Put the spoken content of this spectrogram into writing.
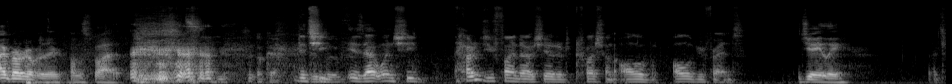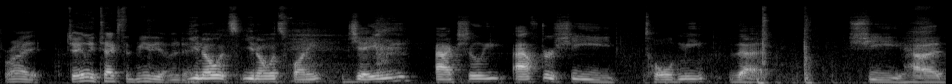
I broke up with her on the spot Okay. Did she? move. Is that when she? How did you find out she had a crush on all of all of your friends? Jaylee That's right. Jaylee texted me the other day. You know what's you know what's funny? Jaylee actually after she told me that she had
